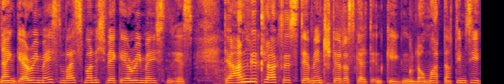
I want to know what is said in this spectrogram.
Nein, Gary Mason weiß man nicht, wer Gary Mason ist. Der Angeklagte ist der Mensch, der das Geld entgegengenommen hat, nachdem sie,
